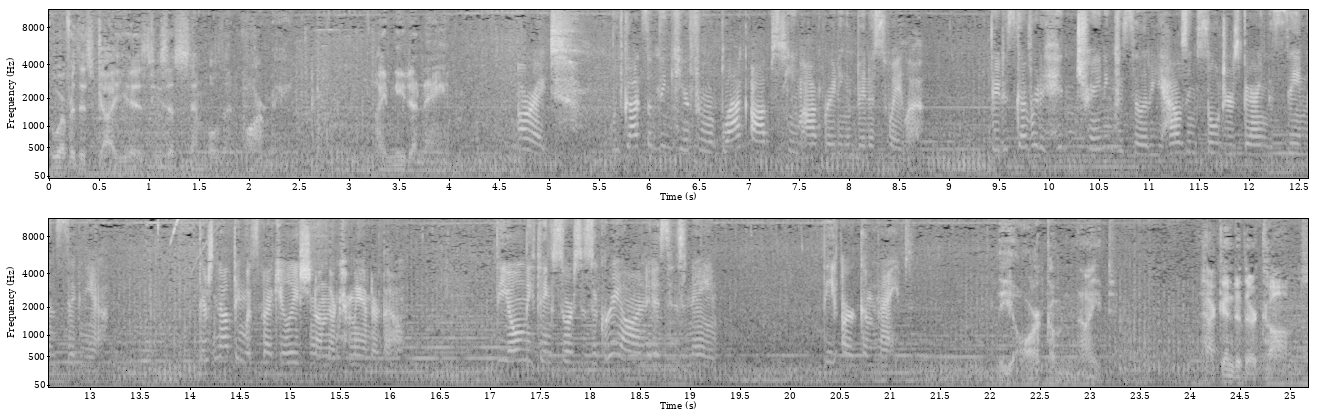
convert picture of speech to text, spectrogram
whoever this guy is, he's assembled an army. I need a name. All right. Got something here from a Black Ops team operating in Venezuela. They discovered a hidden training facility housing soldiers bearing the same insignia. There's nothing but speculation on their commander, though. The only thing sources agree on is his name. The Arkham Knight. The Arkham Knight. Hack into their comms.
